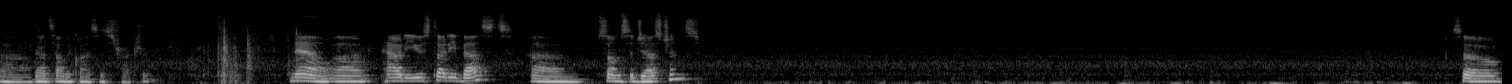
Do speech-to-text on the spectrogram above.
Uh, that's how the class is structured. Now, um, how do you study best? Um, some suggestions. So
